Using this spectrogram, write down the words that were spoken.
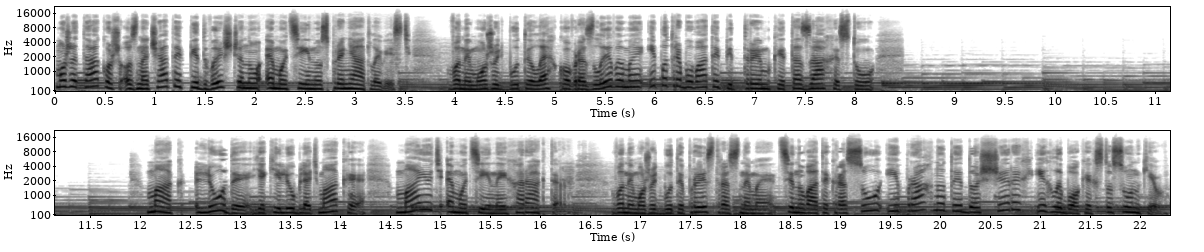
може також означати підвищену емоційну сприйнятливість. Вони можуть бути легко вразливими і потребувати підтримки та захисту. Мак, люди, які люблять маки, мають емоційний характер. Вони можуть бути пристрасними, цінувати красу і прагнути до щирих і глибоких стосунків.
